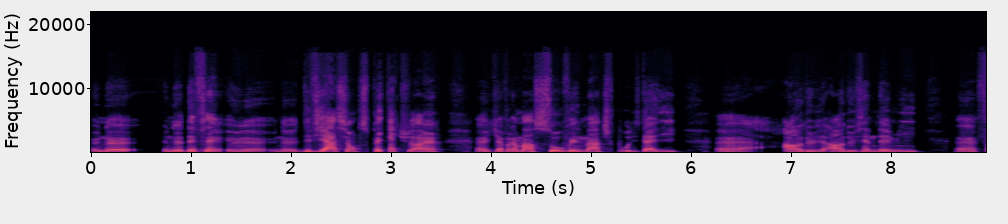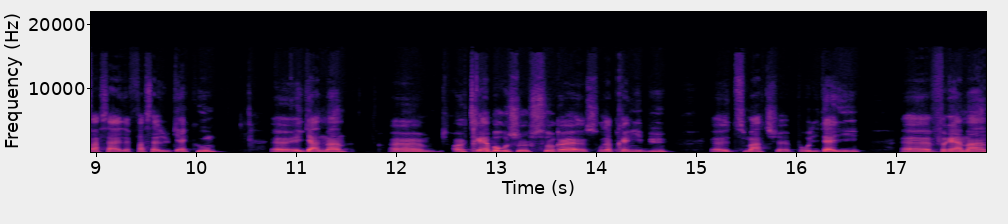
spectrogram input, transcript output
une, une, déviation spectaculaire euh, qui a vraiment sauvé le match pour l'Italie euh, en, en deuxième demi euh, face, à, face à Lukaku. également, un, un, très beau jeu sur, sur le premier but du match pour l'Italie. vraiment,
